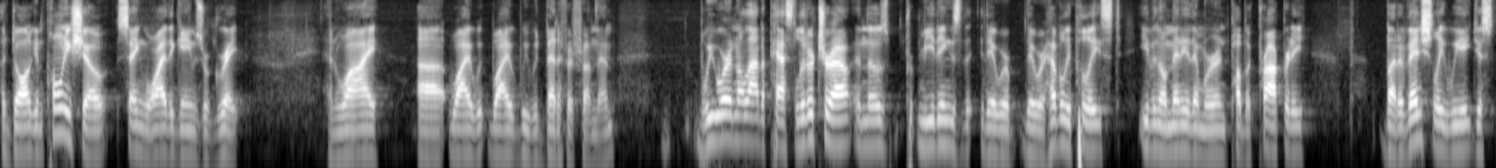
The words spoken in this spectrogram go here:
a dog and pony show saying why the games were great and why, uh, why, why we would benefit from them. We weren't allowed to pass literature out in those meetings. They were, they were heavily policed, even though many of them were in public property. But eventually, we just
